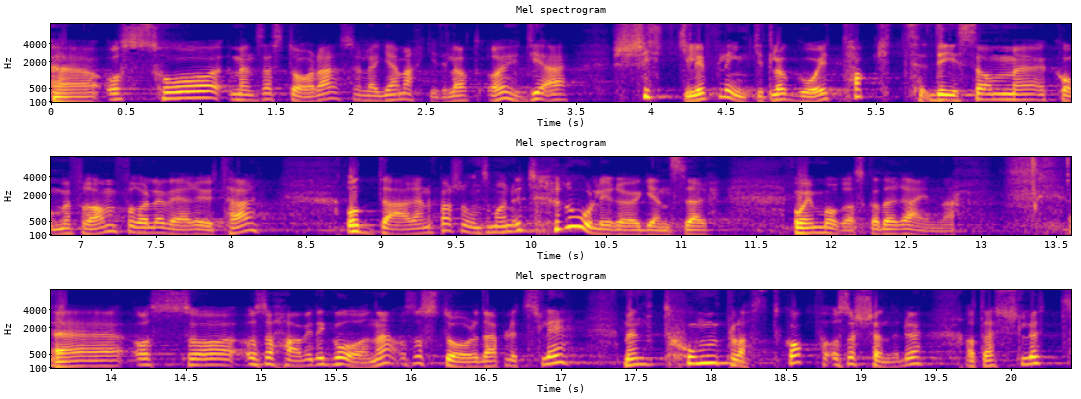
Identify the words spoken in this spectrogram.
Uh, og så, mens jeg står der, så legger jeg merke til at oi, de er skikkelig flinke til å gå i takt, de som uh, kommer fram for å levere ut her. Og der er en person som har en utrolig rød genser. Og i morgen skal det regne. Og, så, og, så, har vi det gående, og så står du der plutselig med en tom plastkopp, og så skjønner du at det er slutt.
